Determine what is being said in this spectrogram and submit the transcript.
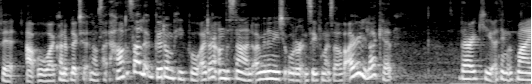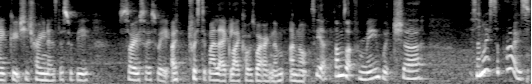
fit at all. I kind of looked at it and I was like how does that look good on people? I don't understand. I'm gonna need to order it and see for myself. But I really like it. It's very cute. I think with my Gucci trainers this would be so, so sweet. I twisted my leg like I was wearing them. I'm not. So yeah, thumbs up from me, which uh, is a nice surprise.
